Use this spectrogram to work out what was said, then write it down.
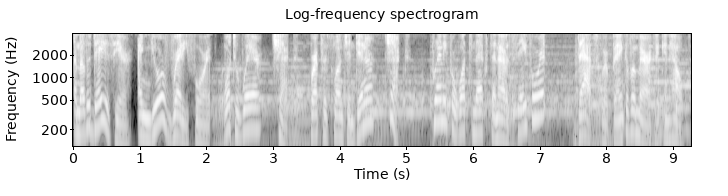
Another day is here, and you're ready for it. What to wear? Check. Breakfast, lunch, and dinner? Check. Planning for what's next and how to save for it? That's where Bank of America can help.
